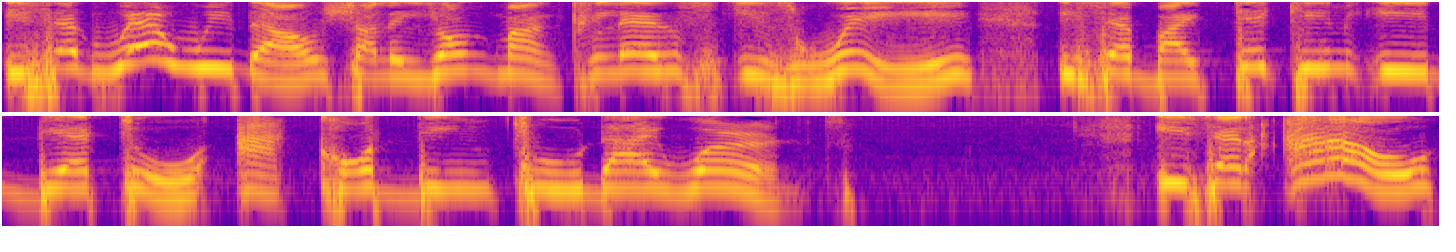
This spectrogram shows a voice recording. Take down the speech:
He said, Wherewithal shall a young man cleanse his way? He said, By taking heed thereto according to thy word. He said, How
